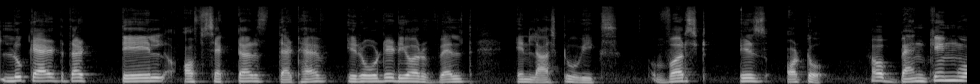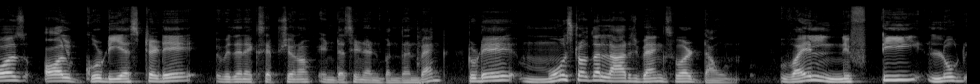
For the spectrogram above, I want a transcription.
Look at the tail of sectors that have eroded your wealth in last two weeks. Worst is auto. Now banking was all good yesterday with an exception of IndusInd and Bandhan Bank. Today most of the large banks were down. While Nifty looked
